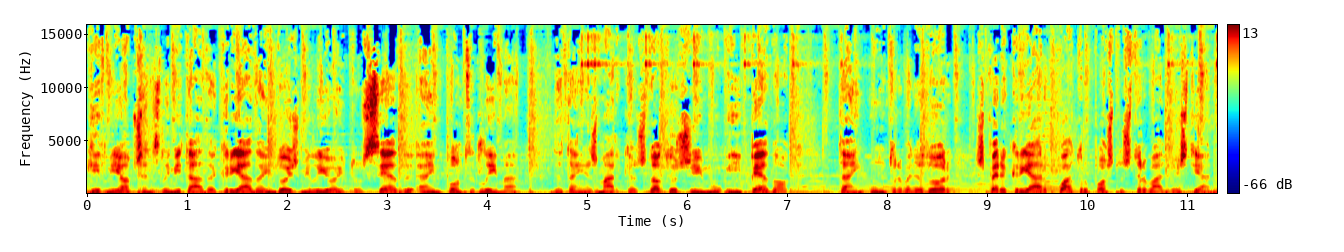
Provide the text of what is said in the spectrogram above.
Give Me Options Limitada, criada em 2008, sede em Ponte de Lima, detém as marcas Dr. Gimo e Pedoc. Tem um trabalhador, espera criar quatro postos de trabalho este ano.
